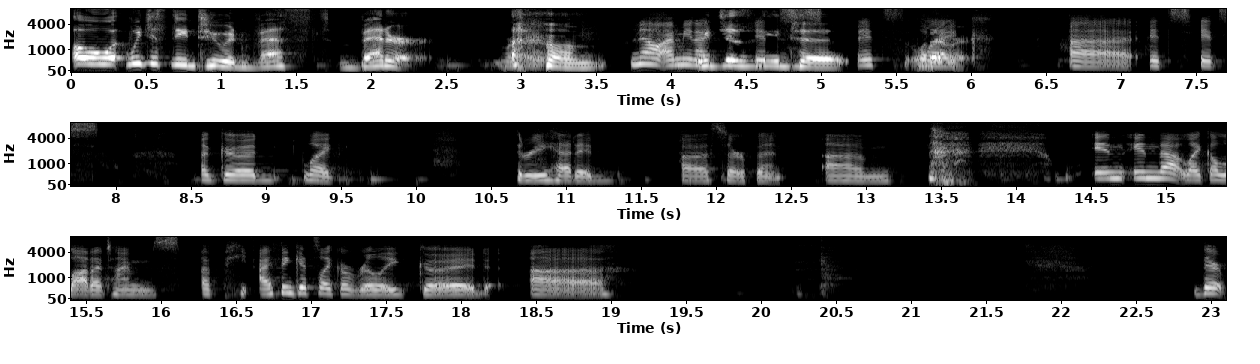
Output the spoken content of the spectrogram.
oh we just need to invest better. Right. Um no i mean we I, just need to it's whatever. like uh it's it's a good like three-headed uh serpent. Um in in that like a lot of times a I think it's like a really good uh they're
